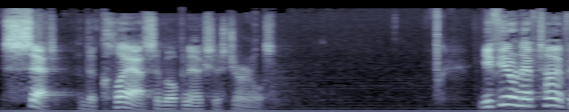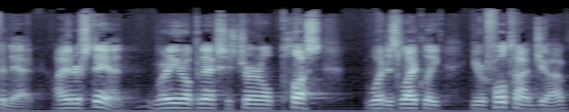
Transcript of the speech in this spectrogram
set, the class of open access journals. If you don't have time for that, I understand. Running an open access journal plus what is likely your full time job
